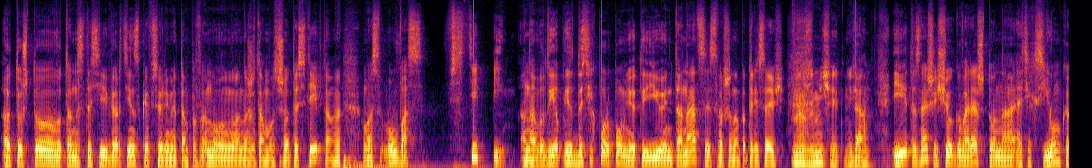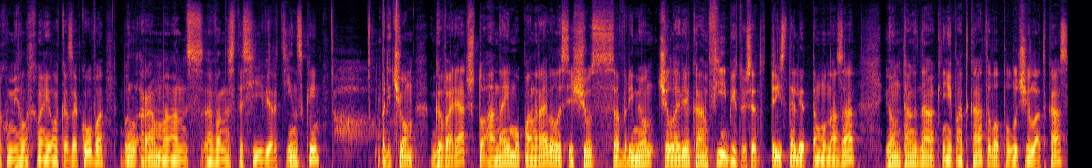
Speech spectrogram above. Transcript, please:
А то, что вот Анастасия Вертинская все время там, ну, она же там вот что-то степь, там, у вас, у вас в степи. Она вот я, до сих пор помню это ее интонации совершенно потрясающие. Ну, замечательный. Да. Фильм. И ты знаешь, еще говорят, что на этих съемках у Михаила Казакова был романс в Анастасии Вертинской. Причем говорят, что она ему понравилась еще со времен человека-амфибии, то есть это 300 лет тому назад, и он тогда к ней подкатывал, получил отказ,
